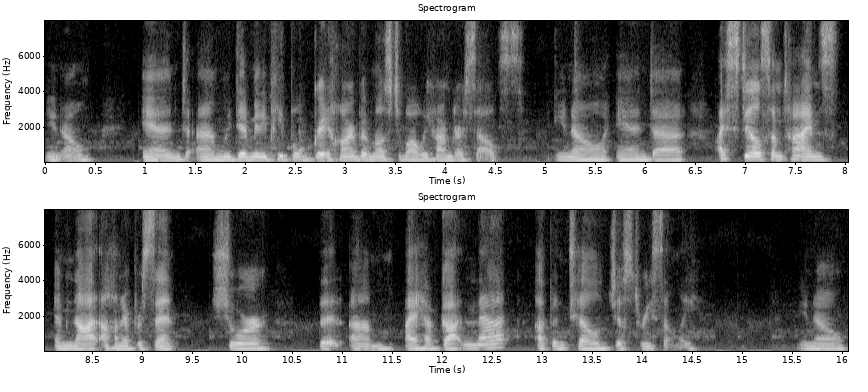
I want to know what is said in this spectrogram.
you know. And um, we did many people great harm, but most of all, we harmed ourselves, you know. And uh, I still sometimes am not 100% sure that um, I have gotten that up until just recently, you know.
